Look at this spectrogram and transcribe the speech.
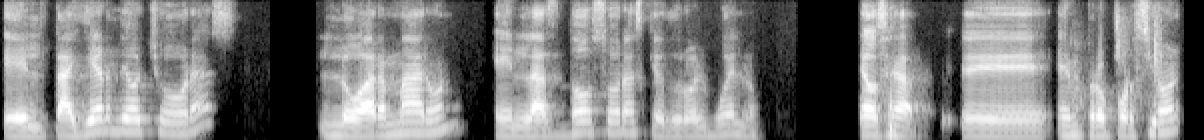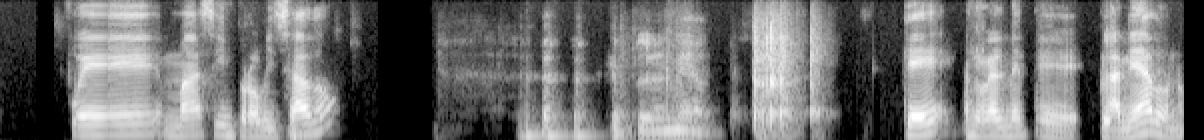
el taller de ocho horas lo armaron en las dos horas que duró el vuelo. O sea, eh, en proporción fue más improvisado. que planeado. Que realmente planeado, ¿no?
